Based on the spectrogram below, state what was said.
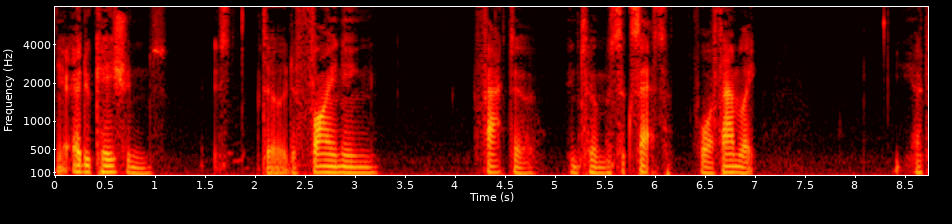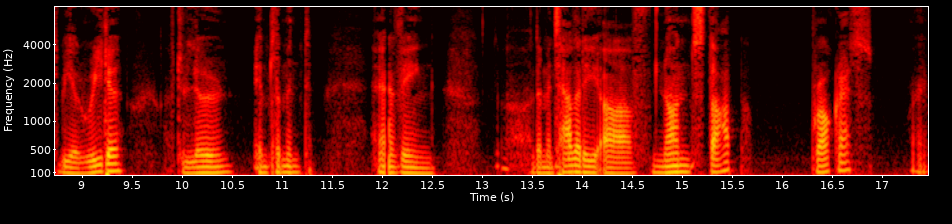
Yeah, education is the defining factor in terms of success for a family. You have to be a reader, you have to learn, implement, having the mentality of non-stop progress. Right?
